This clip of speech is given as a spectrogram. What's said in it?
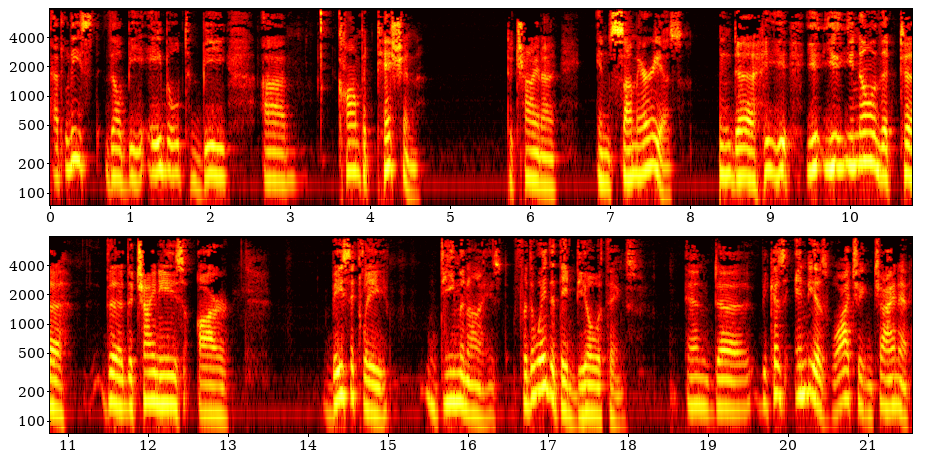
At least they'll be able to be uh, competition to China in some areas. And uh, you, you, you know that uh, the the Chinese are basically demonized for the way that they deal with things, and uh, because India is watching China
